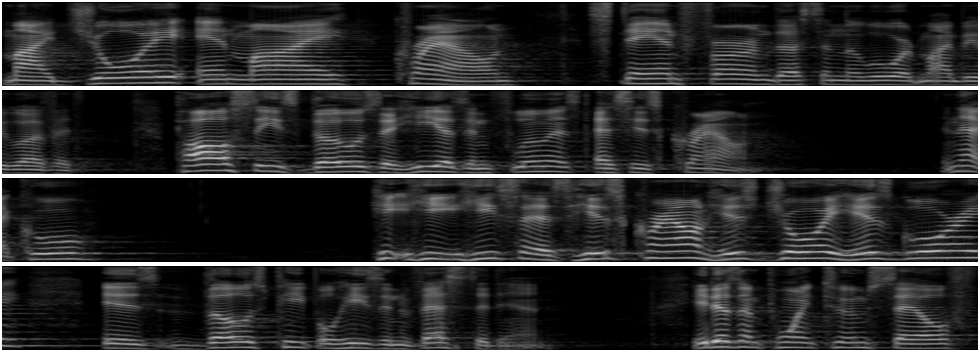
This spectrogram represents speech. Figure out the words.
my joy and my crown, stand firm thus in the Lord, my beloved. Paul sees those that he has influenced as his crown. Isn't that cool? He, he, he says his crown, his joy, his glory is those people he's invested in. He doesn't point to himself,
